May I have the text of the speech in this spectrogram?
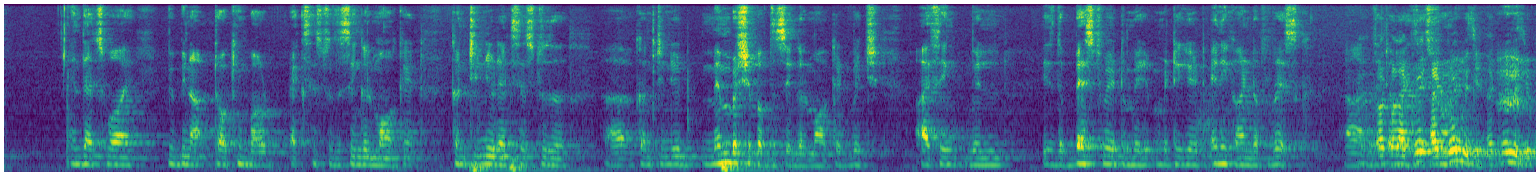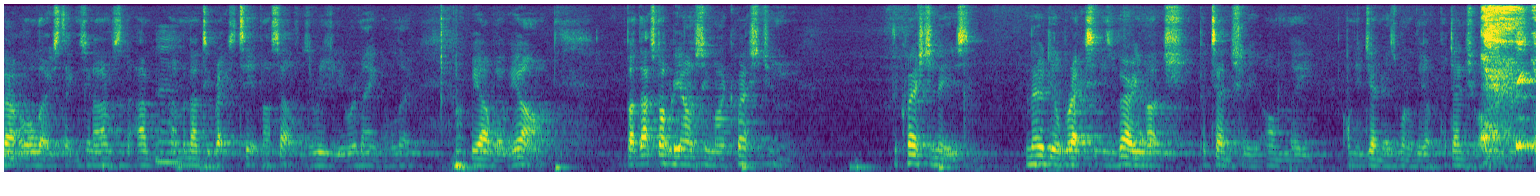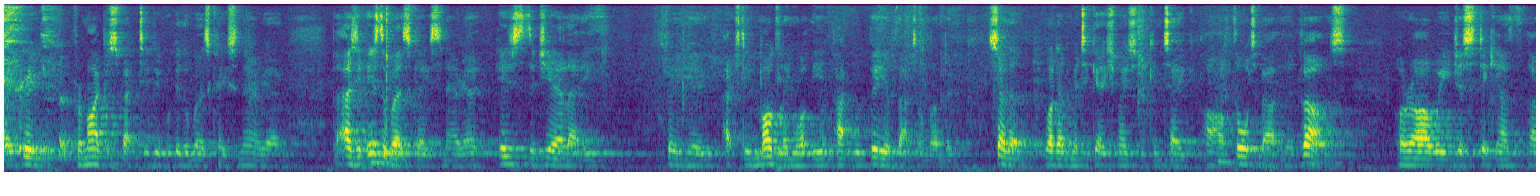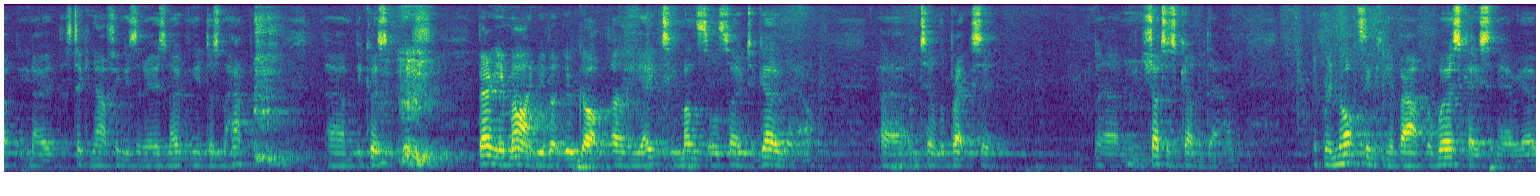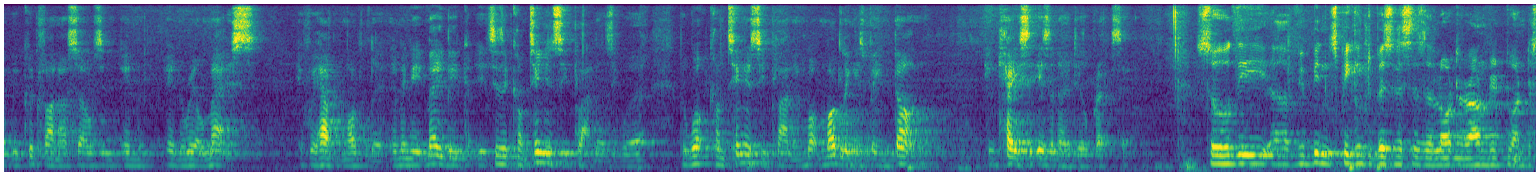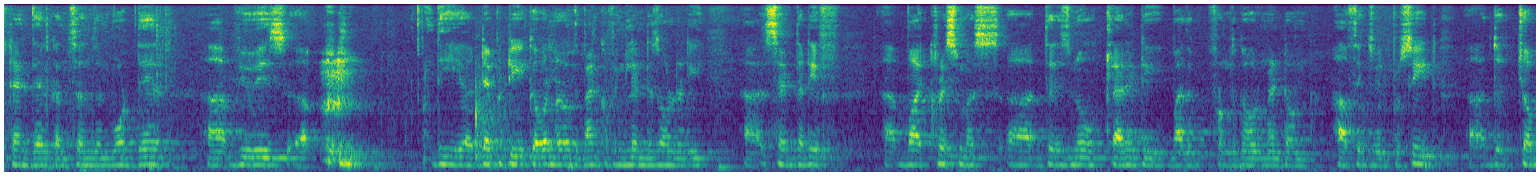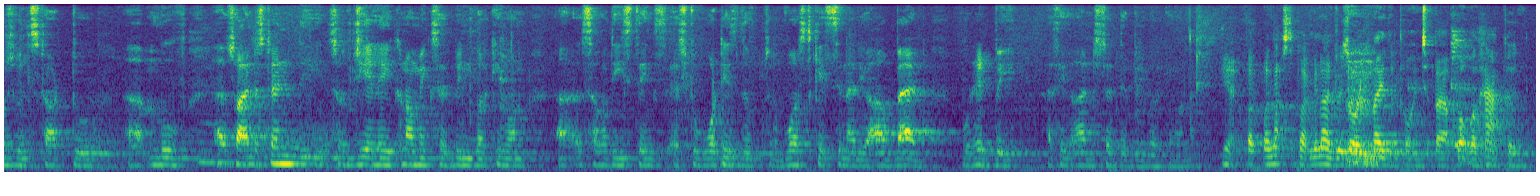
and that's why we've been uh, talking about access to the single market, continued access to the uh, continued membership of the single market, which I think will is the best way to mi- mitigate any kind of risk. Uh, well, I agree, I agree with you. I agree with you about all those things. You know, I'm, I'm, Mm. I'm an anti-Brexiteer myself. I was originally a Remainer, although we are where we are. But that's not really answering my question. The question is, no deal Brexit is very much potentially on the on the agenda as one of the potential options. I agree, from my perspective, it would be the worst case scenario. But as it is the worst case scenario, is the GLA, through you, actually modelling what the impact would be of that on London so that whatever mitigation measures we can take are thought about in advance? Or are we just sticking our, uh, you know, sticking our fingers in our ears and hoping it doesn't happen? Um, because if, bearing in mind we've, we've got only 18 months or so to go now uh, until the Brexit um, shutters come down, if we're not thinking about the worst case scenario, we could find ourselves in, in, in a real mess if we haven't modelled it. I mean, it may be, it is a contingency plan, as it were, but what contingency planning, what modelling is being done in case it is a no-deal Brexit? So the uh, we've been speaking to businesses a lot around it to understand their concerns and what their uh, view is. Uh, the uh, deputy governor of the Bank of England has already uh, said that if uh, by Christmas there is no clarity by the, from the government on how things will proceed, uh, the jobs will start to uh, move. Uh, so I understand the sort of GLA economics has been working on uh, some of these things as to what is the sort of worst case scenario, how bad would it be. I think I understand they've been working on that. Yeah, but, and that's the point. I mean, Andrew's already made the point about what will happen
